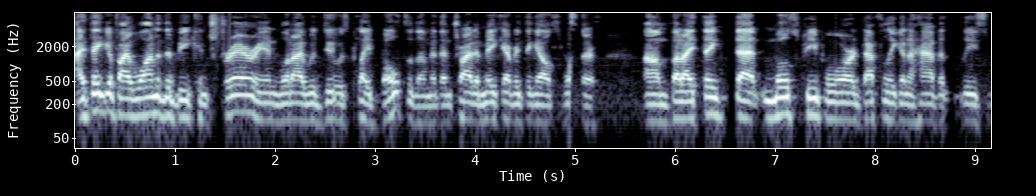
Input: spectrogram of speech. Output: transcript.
I think if I wanted to be contrarian, what I would do is play both of them and then try to make everything else worse. there. Um, but I think that most people are definitely going to have at least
